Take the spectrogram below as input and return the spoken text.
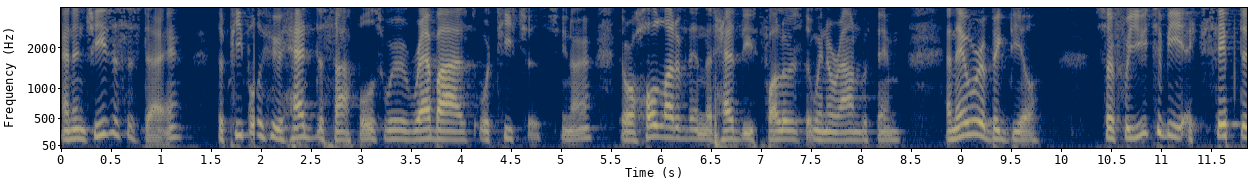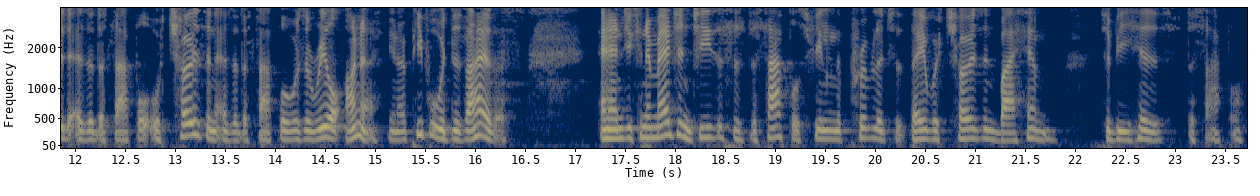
And in Jesus' day, the people who had disciples were rabbis or teachers, you know. There were a whole lot of them that had these followers that went around with them. And they were a big deal. So for you to be accepted as a disciple or chosen as a disciple was a real honor. You know, people would desire this. And you can imagine Jesus' disciples feeling the privilege that they were chosen by him to be his disciple.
